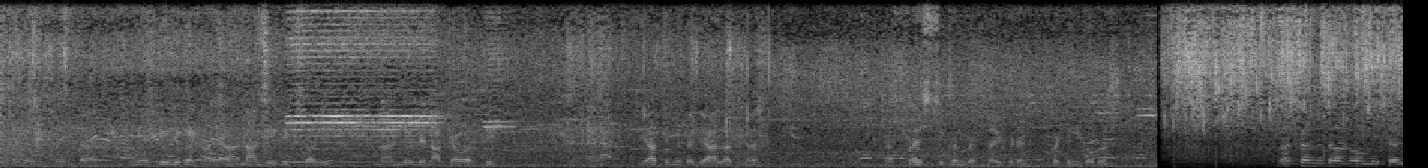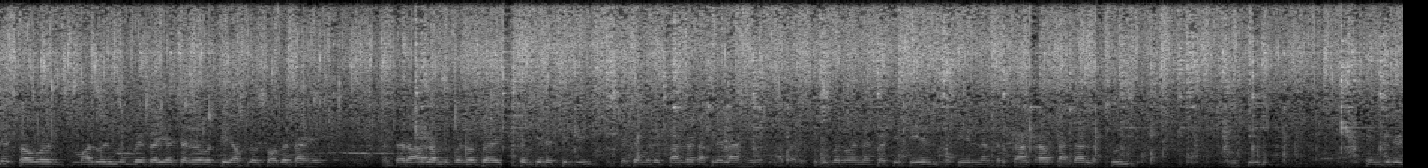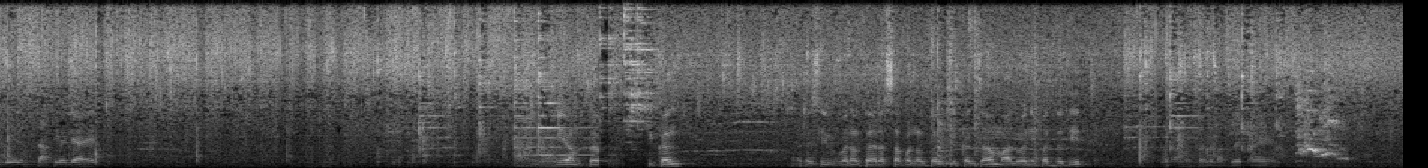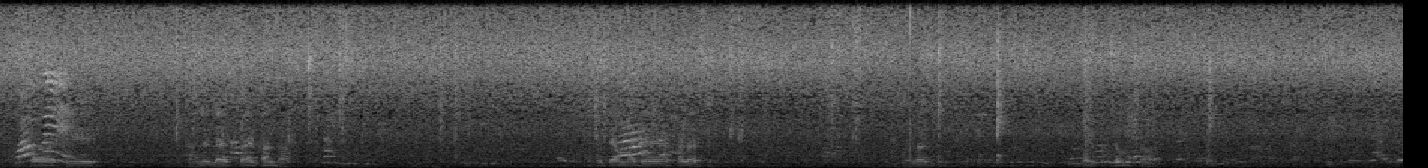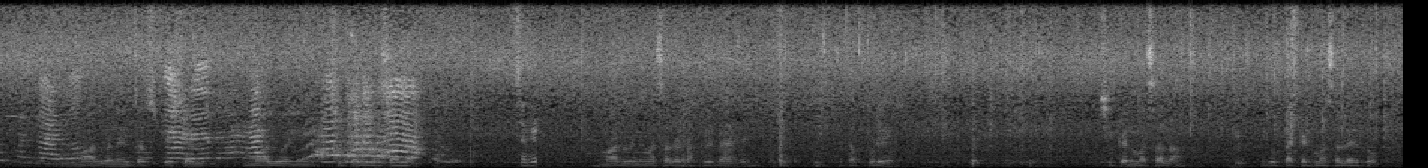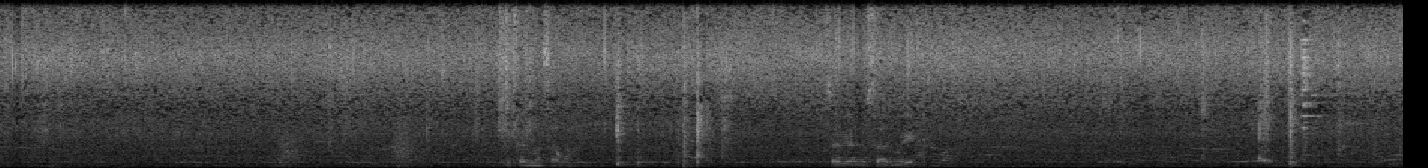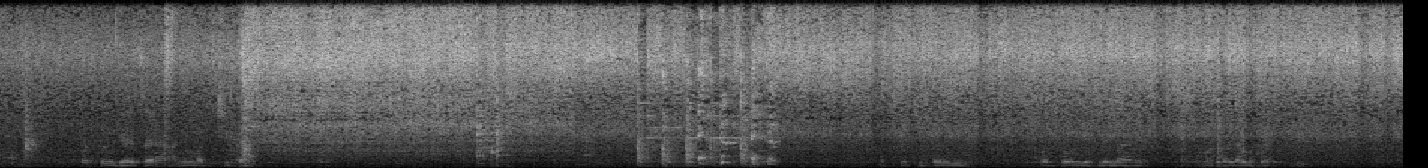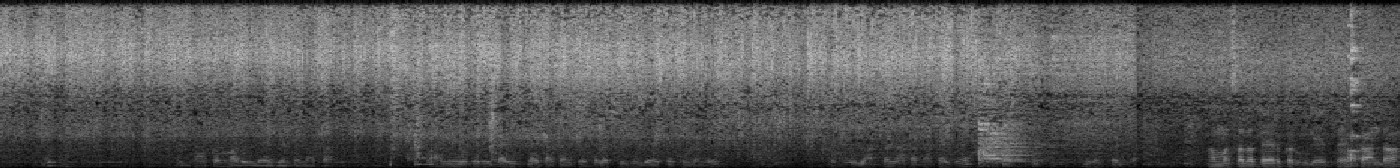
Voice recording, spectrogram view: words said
चिकन सेंटर नेटिवली कट आहे नांदिवली सॉरी नांदिवली नाक्यावरती. या तुम्ही कधी आलात तर. फ्रेश चिकन भेटतं इकडे कटिंग करून. नमस्कार मित्रांनो मी शैलेश सावंत मालवणी मुंबईकर या चॅनलवरती आपलं स्वागत आहे. तर आज आम्ही बनवतो आहे चिकनची रेसिपी त्याच्यामध्ये कांदा टाकलेला आहे. आता रेसिपी बनवण्यासाठी तेल तेल नंतर कांदा कांदा लसूण हे तीन इन्ग्रेडियंट्स टाकलेले आहेत. हे आमचं चिकन. रेसिपी बनवतो आहे रस्सा बनवतो आहे चिकनचा मालवणी पद्धतीत. खडा मसाला टाकलेला आहे. आता हे झालेलं आहे फ्राय कांदा. त्यामध्ये हळद हळद एक चमचा. मालवणीचा स्पेशल मालवणी चिकन मसाला मालवणी मसाला टाकलेला आहे. आता पुढे चिकन मसाला जो पॅकेट मसाला येतो चिकन मसाला चवीनुसार मीठ. परतून घ्यायचं आहे आणि मग चिकन. चिकन परतवून घेतलेलं आहे मसाल्यामध्ये. झाकण मारून द्यायचं त्याला आता. पाणी वगैरे काहीच नाही टाकायचं त्याला शिजू द्यायचं थोडा वेळ. झाकण आता टाकायचं आहे झाकण हा मसाला तयार करून घ्यायचा आहे कांदा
